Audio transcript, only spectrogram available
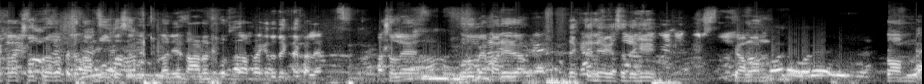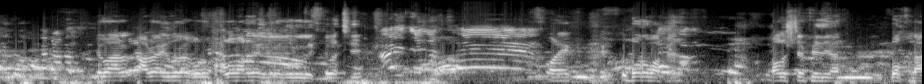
এক লাখ সত্তর হাজার টাকা দাম বলতেছে। গরুগুলার এটা আড়ানি করতেছে আপনারা কিন্তু দেখতে পেলেন। আসলে গরু ব্যাপারীরা দেখতে নিয়ে গেছে দেখি কেমন দাম এবার আরও এক জোড়া গরু ভালো মানের এক জোড়া গরু দেখতে পাচ্ছি। অনেক একটু বড় মাপের। হলস্টেন ফ্রিজিয়ান বকনা।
